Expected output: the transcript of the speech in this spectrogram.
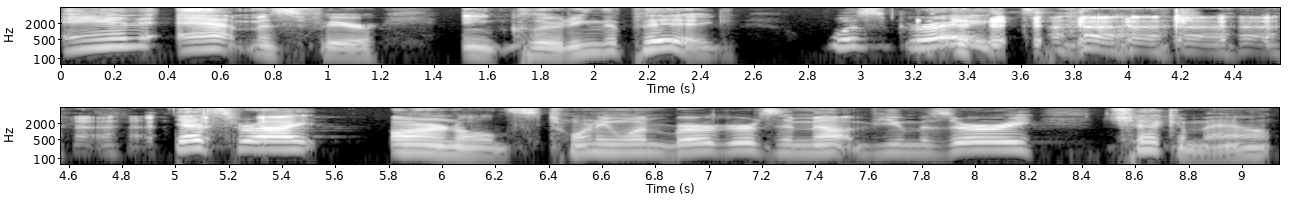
and atmosphere, including the pig, was great. That's right. Arnold's 21 Burgers in Mountain View, Missouri. Check them out.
